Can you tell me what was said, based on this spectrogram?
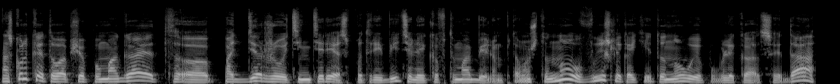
Насколько это вообще помогает э, поддерживать интерес потребителей к автомобилям? Потому что, ну, вышли какие-то новые публикации, да,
